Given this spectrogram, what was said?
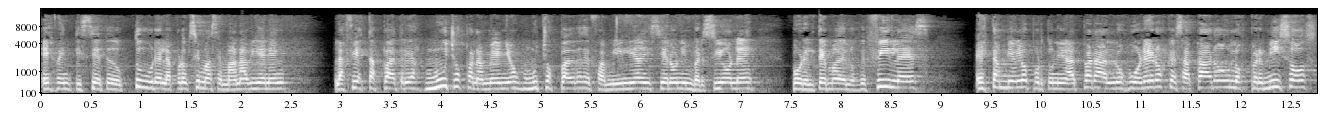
es 27 de octubre, la próxima semana vienen las fiestas patrias, muchos panameños, muchos padres de familia hicieron inversiones por el tema de los desfiles. Es también la oportunidad para los boneros que sacaron los permisos,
